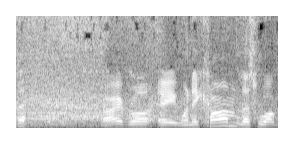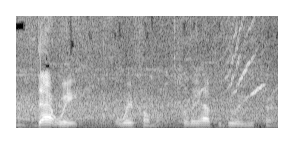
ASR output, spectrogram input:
All right, bro. Hey, when they come, let's walk that way, away from them. So they have to do a U-turn.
